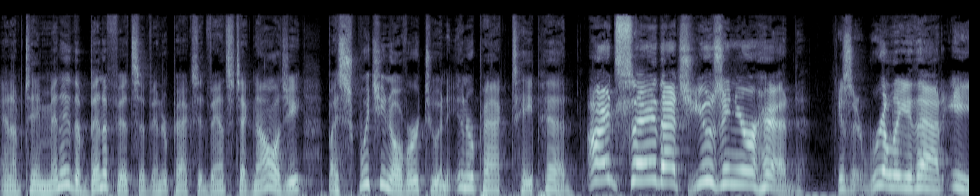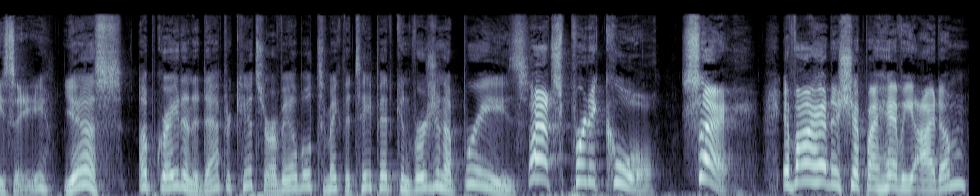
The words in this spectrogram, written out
and obtain many of the benefits of Interpack's advanced technology by switching over to an Interpack tape head. I'd say that's using your head. Is it really that easy? Yes, upgrade and adapter kits are available to make the tape head conversion a breeze. That's pretty cool. Say, if I had to ship a heavy item,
